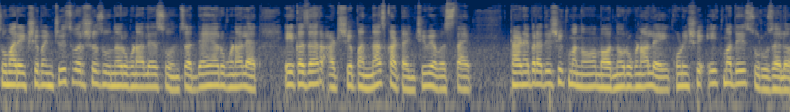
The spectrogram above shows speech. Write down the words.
सुमारे एकशे पंचवीस वर्ष जुनं रुग्णालय असून सध्या या रुग्णालयात एक हजार आठशे पन्नास खाटांची व्यवस्था आहे. ठाणे प्रादेशिक मनो मनोरुग्णालय एकोणीसशे एकमध्ये सुरू झालं.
